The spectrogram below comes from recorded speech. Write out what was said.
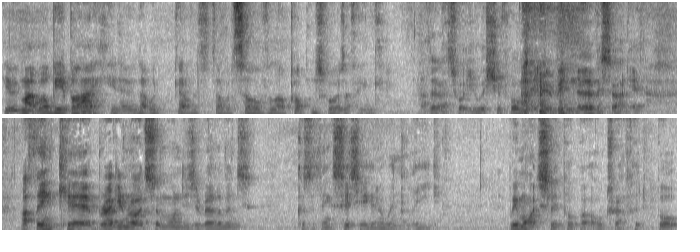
yeah, it might well be a bye. You know, that would that would that would solve a lot of problems for us. I think. I think that's what you're wishing for. Mate. You're a bit nervous, aren't you? I think uh, bragging rights on Monday is irrelevant because I think City are going to win the league. We might slip up at Old Trafford, but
